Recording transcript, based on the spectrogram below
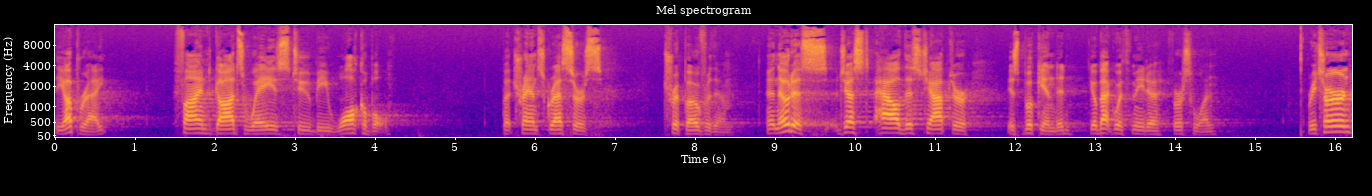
The upright find God's ways to be walkable, but transgressors trip over them. And notice just how this chapter is bookended. Go back with me to verse 1. Return,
